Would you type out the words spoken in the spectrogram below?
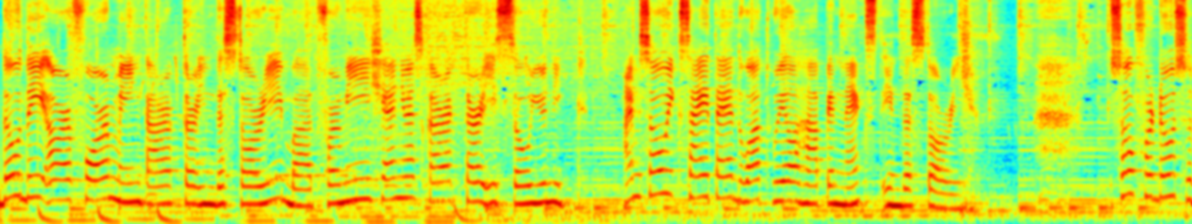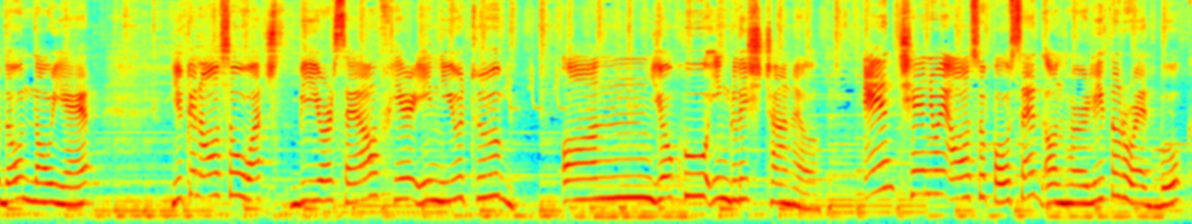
Though they are four main character in the story, but for me, Shen Yue's character is so unique. I'm so excited what will happen next in the story. so for those who don't know yet, you can also watch Be Yourself here in YouTube on Youku English channel. And Xianyue also posted on her Little Red Book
